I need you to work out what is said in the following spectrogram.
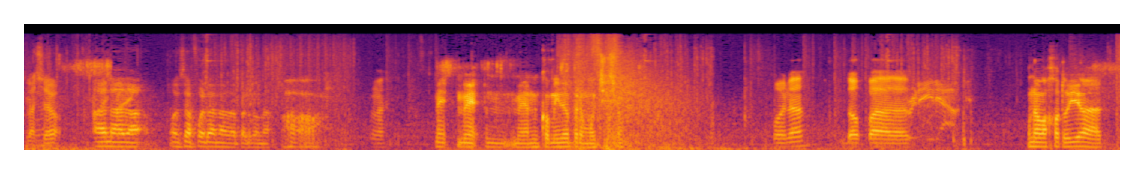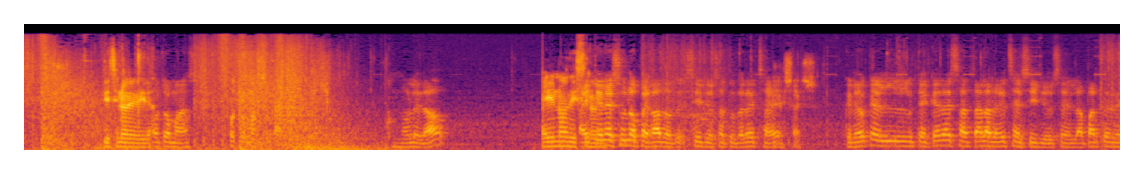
Flasheo. Ah, nada. O sea, fuera nada, perdona. Ah, Me, me, me han comido, pero muchísimo. Buena. Dos para. Uno abajo tuyo a 19 vida. Otro más. Otro más. No le he dado. Hay uno Ahí 19. tienes uno pegado, de Sirius, a tu derecha, eh. Eso es. Creo que el que queda es a la derecha de Sirius, en la parte de...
